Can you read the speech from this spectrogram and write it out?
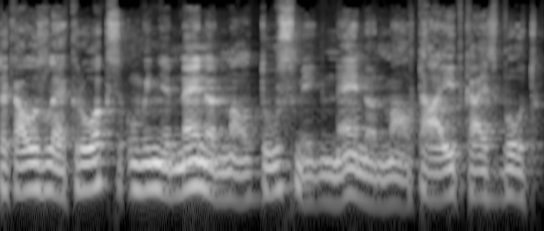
tā kā uzliek rokas, un viņi ir nenormāli dusmīgi, nenormāli. Tā it kā es būtu,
